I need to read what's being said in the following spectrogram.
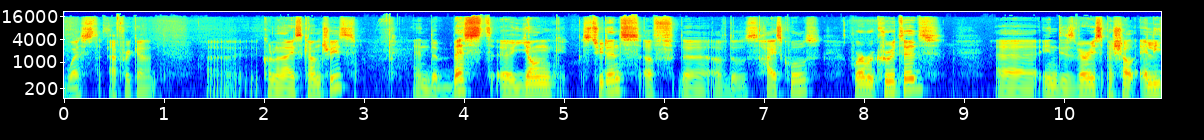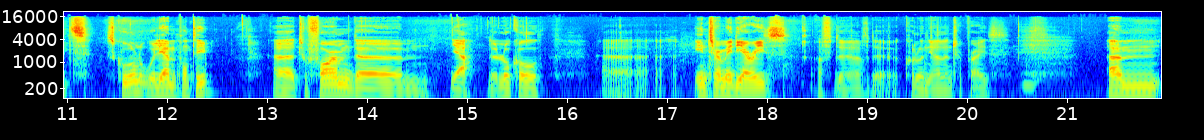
West Africa uh, colonized countries, and the best uh, young students of the of those high schools were recruited uh, in this very special elite school, William Ponty, uh, to form the yeah the local intermediaries of the of the colonial enterprise. Um,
